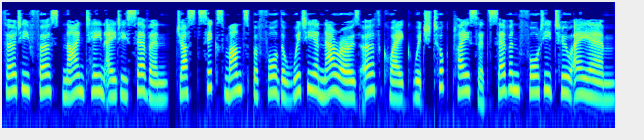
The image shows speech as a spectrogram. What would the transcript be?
31, 1987, just six months before the Whittier Narrows earthquake which took place at 7.42 am.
